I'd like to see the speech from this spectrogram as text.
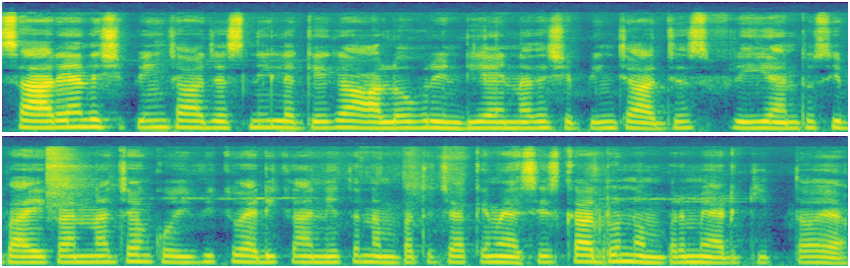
ਸਾਰਿਆਂ ਦੇ ਸ਼ਿਪਿੰਗ ਚਾਰजेस ਨਹੀਂ ਲੱਗੇਗਾ। ਆਲ ਓਵਰ ਇੰਡੀਆ ਇਹਨਾਂ ਦੇ ਸ਼ਿਪਿੰਗ ਚਾਰजेस ਫ੍ਰੀ ਹਨ। ਤੁਸੀਂ ਬਾਈ ਕਰਨਾ ਜਾਂ ਕੋਈ ਵੀ ਕੁਐਰੀ ਕਰਨੀ ਤਾਂ ਨੰਬਰ ਤੇ ਜਾ ਕੇ ਮੈਸੇਜ ਕਰ ਦਿਓ। ਨੰਬਰ ਮੈਂ ਐਡ ਕੀਤਾ ਹੋਇਆ।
